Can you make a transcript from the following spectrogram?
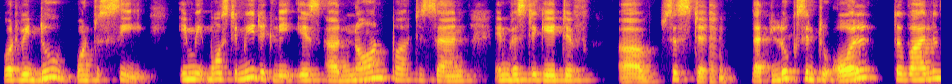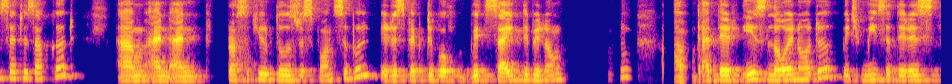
what we do want to see most immediately is a non-partisan investigative system that looks into all the violence that has occurred um, and, and prosecute those responsible, irrespective of which side they belong to. Uh, that there is law and order, which means that there is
